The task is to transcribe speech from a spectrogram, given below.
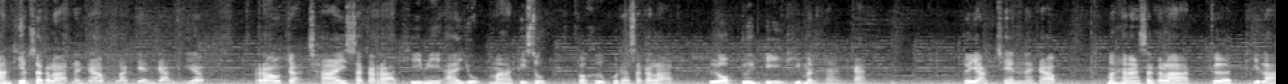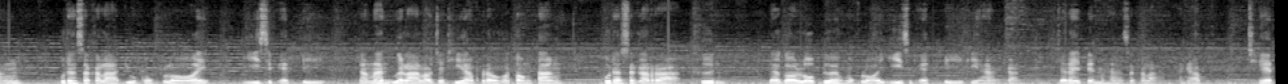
การเทียบศักราชนะครับ หลักเกณฑ์การเทียบเราจะใช้ศักราชที่มีอายุมากที่สุด ก็คือพุทธศักราชลบด้วยปีที่มันห่างกัน ตัวอย่างเช่นนะครับ มหาศักราชเกิดทีหลังพุทธศักราชอยู่ 621 ปี ดังนั้นเวลาเราจะเทียบเราก็ต้องตั้งพุทธศักราชขึ้น แล้วก็ลบด้วย 621 ปีที่ห่างกัน จะได้เป็นมหาศักราชนะครับ เช่น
